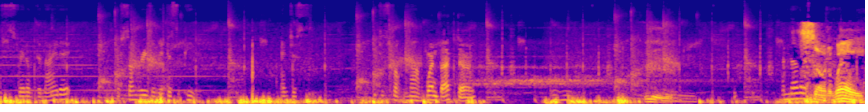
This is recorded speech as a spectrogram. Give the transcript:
just straight up denied it for some reason it disappeared and just he just felt numb went back to him. another So in a way,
